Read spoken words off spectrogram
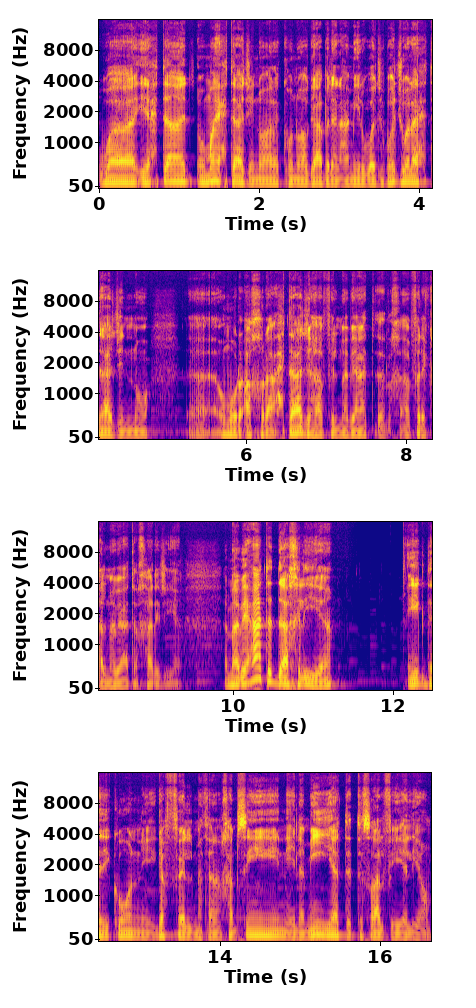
ويحتاج وما يحتاج إنه أكون اقابل العميل وجه بوجه ولا يحتاج إنه آه، أمور أخرى أحتاجها في المبيعات فريق المبيعات الخارجية. المبيعات الداخلية يقدر يكون يقفل مثلا 50 إلى 100 اتصال في اليوم.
